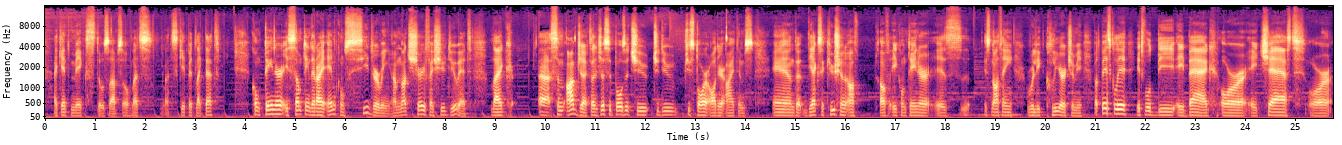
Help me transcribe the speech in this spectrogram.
I can't mix those up. So let's let's keep it like that. Container is something that I am considering. I'm not sure if I should do it. Like uh, some objects are just supposed to to do to store other items, and the execution of of a container is is nothing really clear to me. But basically, it would be a bag or a chest or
